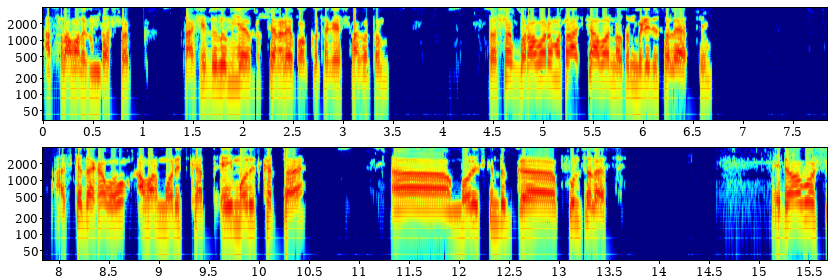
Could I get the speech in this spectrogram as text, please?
আসসালামু আলাইকুম দর্শক। চাষি দুলুমিয়া ইউটিউব চ্যানেলের পক্ষ থেকে স্বাগতম। দর্শক বরাবরের মতো আজকে আবার নতুন ভিডিওতে চলে আসছি। আজকে দেখাবো আমার মরিচ খাত এই মরিচ আহ, মরিচ কিন্তু ফুল চলে আসছে। এটা অবশ্য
